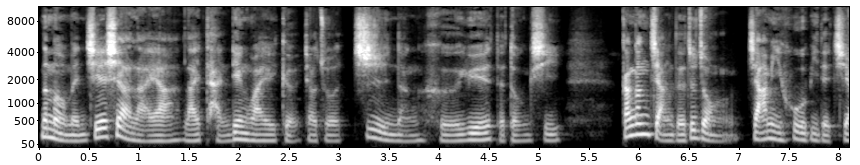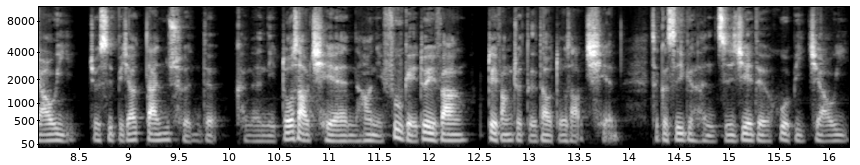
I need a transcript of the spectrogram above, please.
那么我们接下来啊，来谈另外一个叫做智能合约的东西。刚刚讲的这种加密货币的交易，就是比较单纯的，可能你多少钱，然后你付给对方，对方就得到多少钱，这个是一个很直接的货币交易。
